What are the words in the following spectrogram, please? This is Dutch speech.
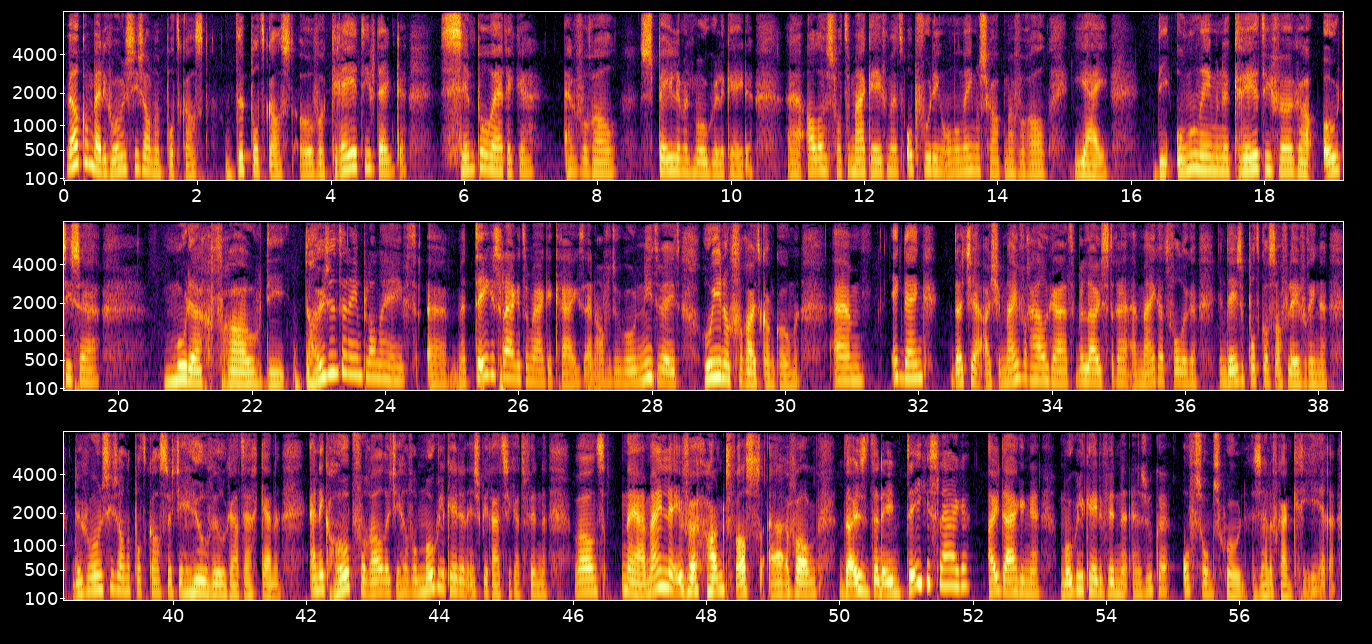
Welkom bij de Gewoon Suzanne podcast. De podcast over creatief denken, simpel werken en vooral spelen met mogelijkheden. Uh, alles wat te maken heeft met opvoeding, ondernemerschap, maar vooral jij. Die ondernemende, creatieve, chaotische moeder, vrouw die duizend en één plannen heeft, uh, met tegenslagen te maken krijgt en af en toe gewoon niet weet hoe je nog vooruit kan komen. Um, ik denk dat je als je mijn verhaal gaat beluisteren en mij gaat volgen in deze podcastafleveringen, de Gewoon Suzanne podcast, dat je heel veel gaat herkennen. En ik hoop vooral dat je heel veel mogelijkheden en inspiratie gaat vinden. Want nou ja, mijn leven hangt vast uh, van duizend en één tegenslagen, uitdagingen, mogelijkheden vinden en zoeken. Of soms gewoon zelf gaan creëren.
